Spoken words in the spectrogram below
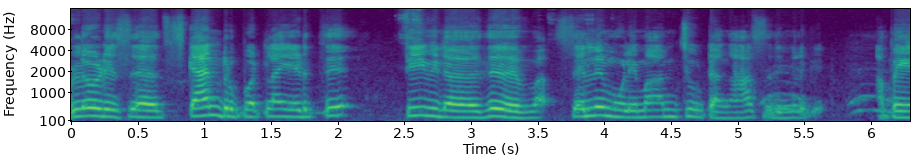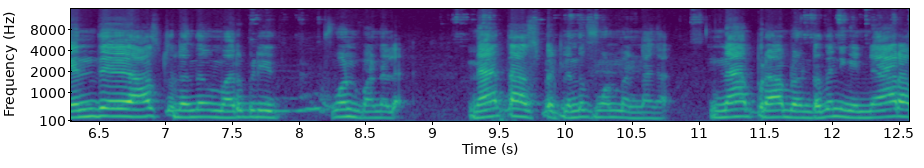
பிள்ளையோடைய ஸ்கேன் ரிப்போர்ட்லாம் எடுத்து டிவியில் இது செல்லு மூலியமா அனுப்பிச்சி விட்டாங்க ஆஸ்பத்திரிங்களுக்கு அப்போ எந்த ஹாஸ்பிட்டல்லேருந்து மறுபடியும் ஃபோன் பண்ணலை. மேத்தா ஹாஸ்பிட்டல்லேருந்து ஃபோன் பண்ணாங்க. என்ன ப்ராப்ளம்ன்றதை நீங்கள் நேராக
